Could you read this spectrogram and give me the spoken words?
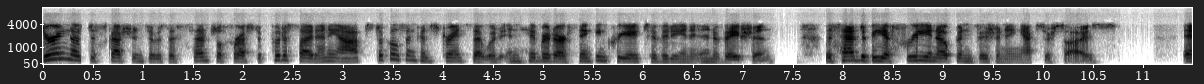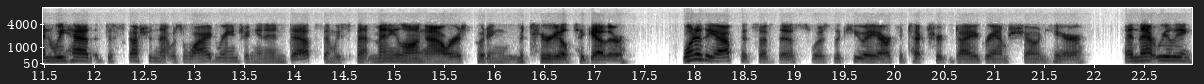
During those discussions, it was essential for us to put aside any obstacles and constraints that would inhibit our thinking, creativity, and innovation. This had to be a free and open visioning exercise. And we had a discussion that was wide ranging and in depth, and we spent many long hours putting material together. One of the outputs of this was the QA architecture diagram shown here, and that really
